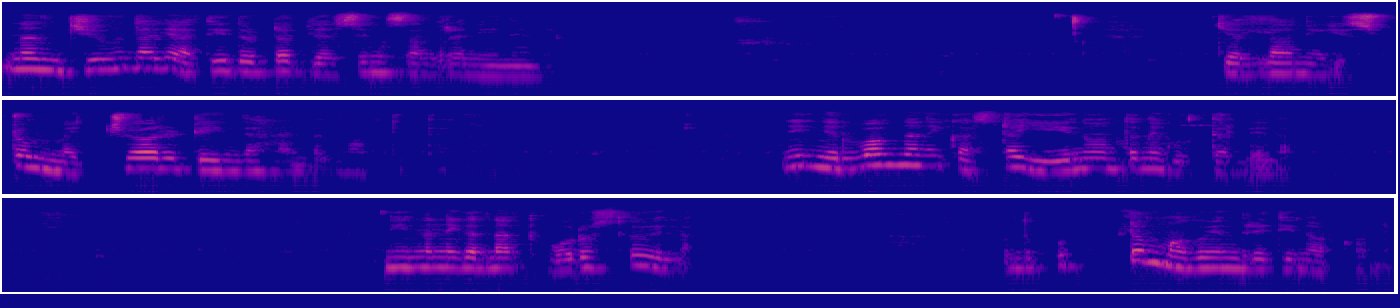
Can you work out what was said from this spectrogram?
ನನ್ನ ಜೀವನದಲ್ಲಿ ಅತಿ ದೊಡ್ಡ ಬ್ಲೆಸ್ಸಿಂಗ್ಸ್ ಅಂದರೆ ನೀನೇನೆ ಎಲ್ಲಾನು ಎಷ್ಟು ಮೆಚುರಿಟಿಯಿಂದ ಹ್ಯಾಂಡಲ್ ಮಾಡ್ತಿದ್ದೆ. ನೀನು ಇರುವಾಗ ನನಗೆ ಕಷ್ಟ ಏನು ಅಂತಲೇ ಗೊತ್ತಿರಲಿಲ್ಲ. ನೀನು ನನಗೆ ಅದನ್ನ ತೋರಿಸ್ಲೂ ಇಲ್ಲ. ಒಂದು ಪುಟ್ಟ ಮಗುವಿನ ರೀತಿ ನೋಡ್ಕೊಂಡೆ.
